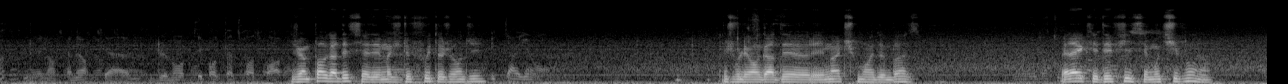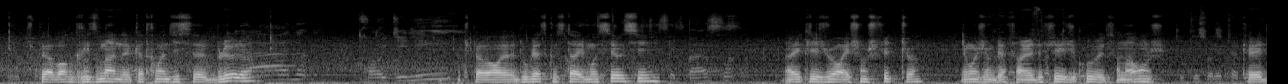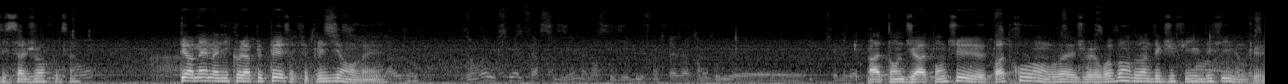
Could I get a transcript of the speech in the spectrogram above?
l'entraîneur qui a visiblement opté pour le 4-3-3. Je vais même pas regarder s'il y a des matchs de foot aujourd'hui. Je voulais regarder euh, les matchs moi de base. Mais là avec les défis c'est motivant là. Tu peux avoir Griezmann 90 euh, bleu là avoir euh, Douglas Costa et Mossé aussi. Avec les joueurs échange fit, tu vois. Et moi j'aime bien faire les défis et du coup ça m'arrange. Ait des sales joueurs comme ça. Pire même à Nicolas Pepe, ça fait plaisir en vrai. Attendu, attendu, pas trop en vrai. Je vais le revendre hein, dès que j'ai fini le défi. Donc, euh,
